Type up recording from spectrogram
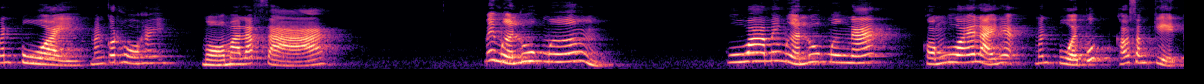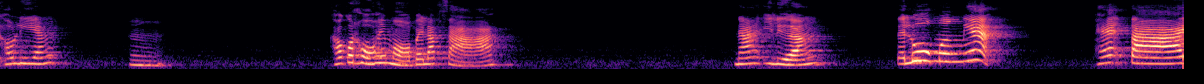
มันป่วย มันก็โทรให้หมอมารักษา ไม่เหมือนลูกมึง กูว่าไม่เหมือนลูกมึงนะ ของวัวไอ้ไหลเนี่ย มันป่วยปุ๊บเขาสังเกตเขาเลี้ยงอืมเขาก็โทรให้หมอไปรักษา นะ อีเหลือง แต่ลูกมึงเนี่ย แพะตาย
